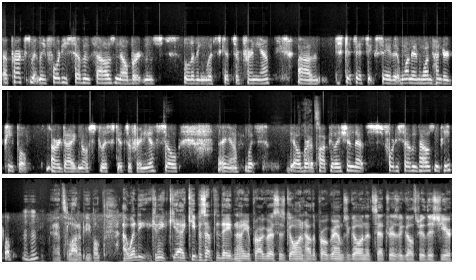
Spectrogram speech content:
approximately 47,000 Albertans living with schizophrenia. Uh, statistics say that one in 100 people are diagnosed with schizophrenia. So, uh, you know, with the Alberta population, that's 47,000 people. Mm-hmm. That's a lot of people. Uh, Wendy, can you uh, keep us up to date on how your progress is going, how the programs are going, et cetera, as we go through this year?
